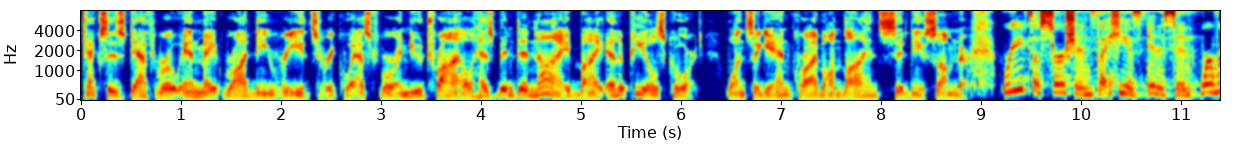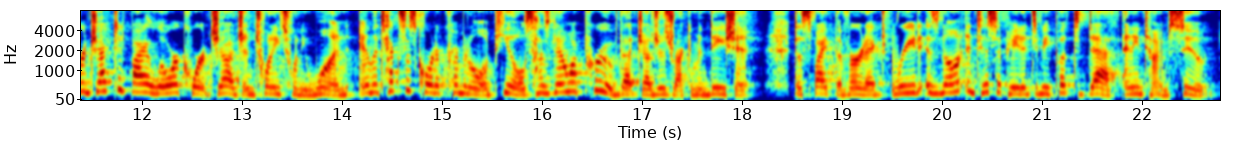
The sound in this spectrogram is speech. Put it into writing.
Texas death row inmate Rodney Reed's request for a new trial has been denied by an appeals court. Once again, Crime Online's Sydney Sumner. Reed's assertions that he is innocent were rejected by a lower court judge in 2021, and the Texas Court of Criminal Appeals has now approved that judge's recommendation. Despite the verdict, Reed is not anticipated to be put to death anytime soon.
